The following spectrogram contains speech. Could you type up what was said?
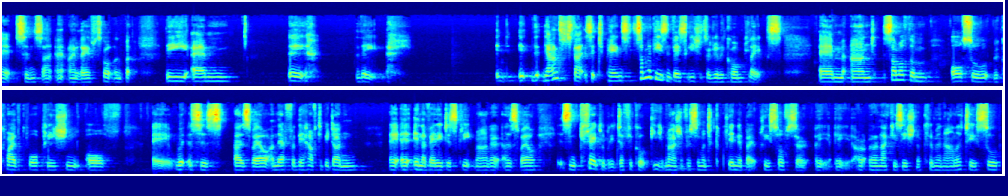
uh, since I, I left Scotland. But the um, the the it, it, the answer to that is it depends. Some of these investigations are really complex, um, and some of them also require the cooperation of uh, witnesses as well, and therefore they have to be done E, e, in a very discreet manner as well. It's incredibly difficult, can you imagine, for someone to complain about a police officer or, or an accusation of criminality. So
